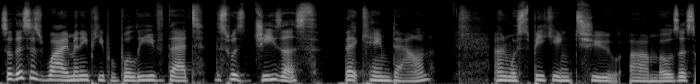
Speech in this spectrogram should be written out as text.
So, this is why many people believe that this was Jesus that came down and was speaking to uh, Moses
